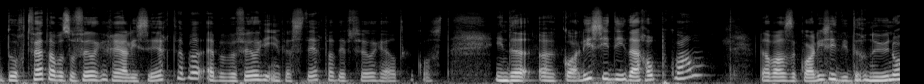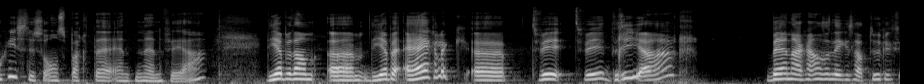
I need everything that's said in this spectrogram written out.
door het feit dat we zoveel gerealiseerd hebben, hebben we veel geïnvesteerd. Dat heeft veel geld gekost. In de eh, coalitie die daarop kwam, Dat was de coalitie die er nu nog is, tussen onze partij en de N-VA. Die hebben dan, ehm, die hebben eigenlijk eh, twee, twee, drie jaar, bijna ganse legislatuur,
